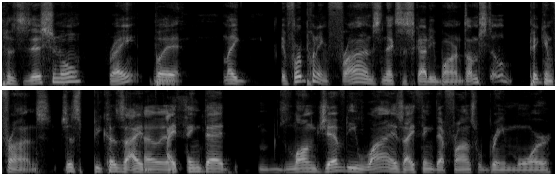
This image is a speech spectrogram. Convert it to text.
positional, right? Mm-hmm. But like if we're putting Franz next to Scottie Barnes, I'm still picking Franz just because I yeah. I think that longevity wise, I think that Franz will bring more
